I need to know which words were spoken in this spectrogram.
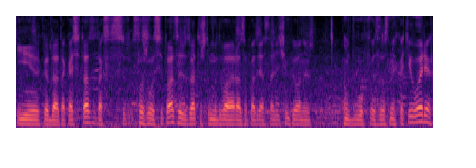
и когда такая ситуация, так сложилась ситуация, результат, что мы два раза подряд стали чемпионами в двух возрастных категориях,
